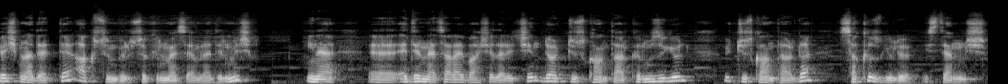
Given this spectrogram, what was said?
5000 adet de ak sümbül sökülmesi emredilmiş. Yine e, Edirne saray bahçeleri için 400 kantar kırmızı gül, 300 kantar da sakız gülü istenmiş.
